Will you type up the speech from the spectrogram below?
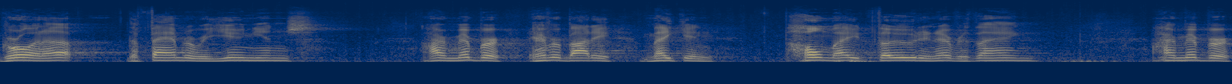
growing up, the family reunions. I remember everybody making homemade food and everything. I remember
